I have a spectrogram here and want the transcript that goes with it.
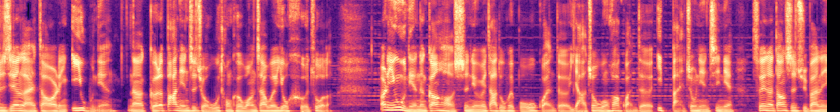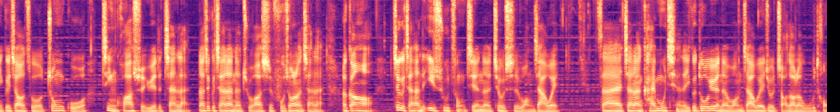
时间来到二零一五年，那隔了八年之久，梧桐和王家卫又合作了。二零一五年呢，刚好是纽约大都会博物馆的亚洲文化馆的一百周年纪念，所以呢，当时举办了一个叫做“中国镜花水月”的展览。那这个展览呢，主要是服装的展览，而刚好这个展览的艺术总监呢，就是王家卫。在展览开幕前的一个多月呢，王家卫就找到了梧桐，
